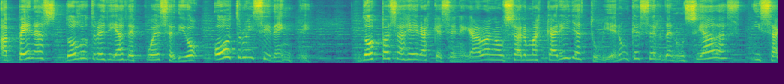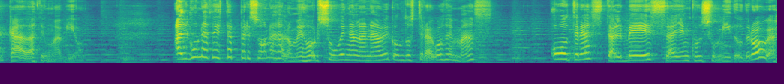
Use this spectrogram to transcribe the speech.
Apenas dos o tres días después se dio otro incidente. Dos pasajeras que se negaban a usar mascarillas tuvieron que ser denunciadas y sacadas de un avión. Algunas de estas personas a lo mejor suben a la nave con dos tragos de más. Otras tal vez hayan consumido droga.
